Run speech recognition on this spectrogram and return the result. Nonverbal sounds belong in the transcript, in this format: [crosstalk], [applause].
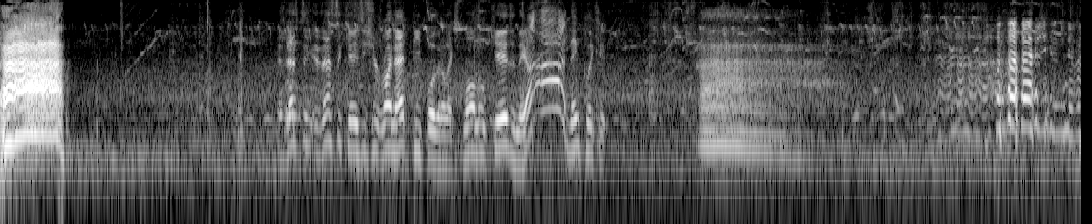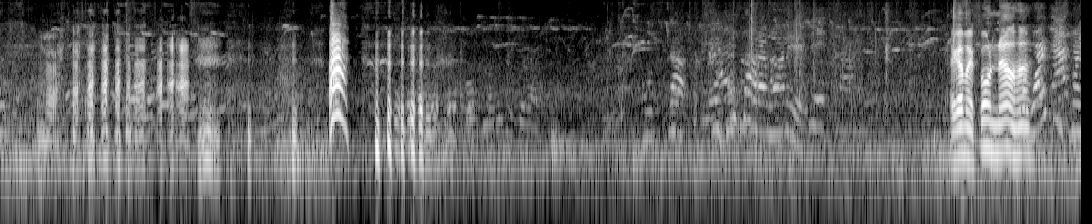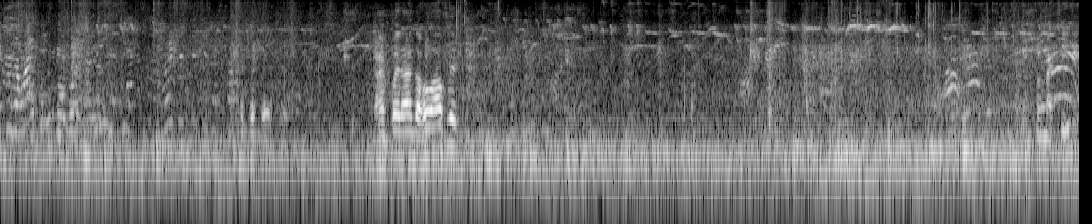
Ah! If that's the if that's the case, you should run at people that are like small little kids and they ah, then click it. ah! [laughs] [laughs] I got my phone now, huh? I put on the whole outfit. Put my teeth.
